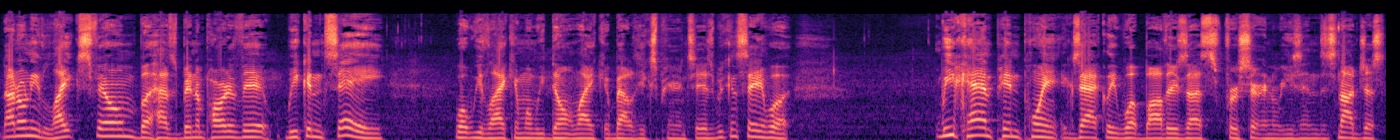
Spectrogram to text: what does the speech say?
not only likes film but has been a part of it, we can say what we like and what we don't like about the experiences. We can say what we can pinpoint exactly what bothers us for certain reasons. It's not just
